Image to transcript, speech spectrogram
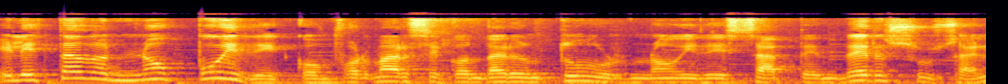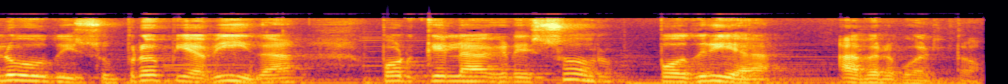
el Estado no puede conformarse con dar un turno y desatender su salud y su propia vida porque el agresor podría haber vuelto.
